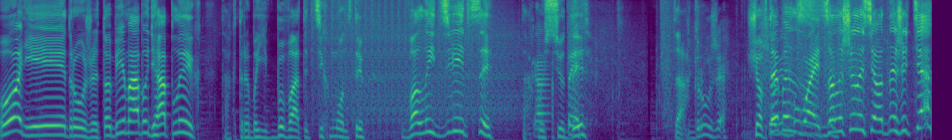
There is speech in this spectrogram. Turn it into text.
О, ні, друже, тобі, мабуть, гаплик. Так, треба й вбивати цих монстрів. Валить звідси. Так, ось сюди. Так. Друже, Що, в Що тебе відбувається? залишилося одне життя?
